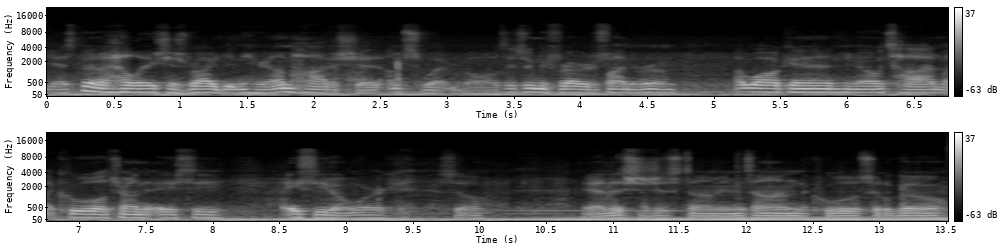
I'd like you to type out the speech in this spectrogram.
Yeah, it's been a hellacious ride getting here. I'm hot as shit. I'm sweating balls. It took me forever to find the room. I walk in, you know, it's hot. I'm like, cool. I'll turn on the AC. AC don't work. So, yeah, this is just, I mean, it's on the coolest it'll go.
